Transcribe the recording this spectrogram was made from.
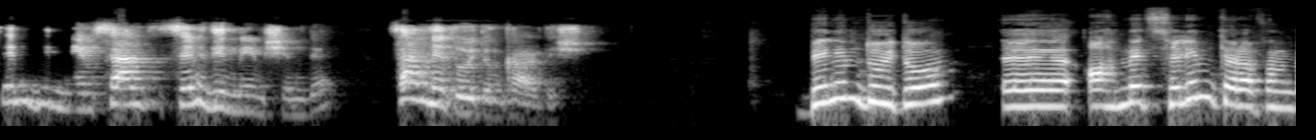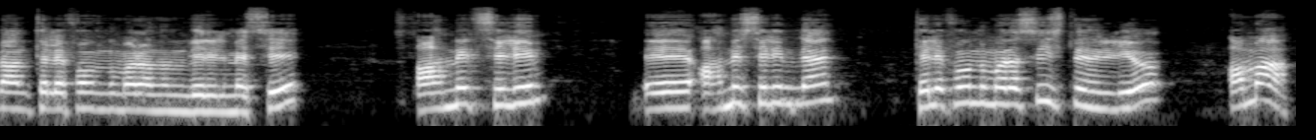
seni dinleyeyim. Sen seni dinleyeyim şimdi. Sen ne duydun kardeşim? Benim duyduğum e, Ahmet Selim tarafından telefon numaranın verilmesi. Ahmet Selim e, Ahmet Selim'den telefon numarası isteniliyor. Ama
